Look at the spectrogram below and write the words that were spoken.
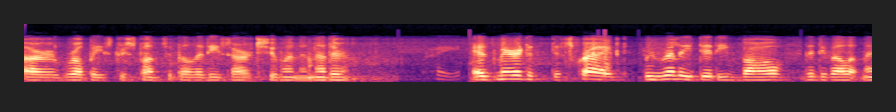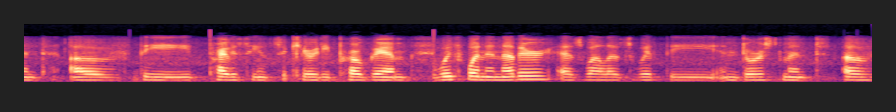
our role based responsibilities are to one another. As Meredith described, we really did evolve the development of the privacy and security program with one another as well as with the endorsement of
